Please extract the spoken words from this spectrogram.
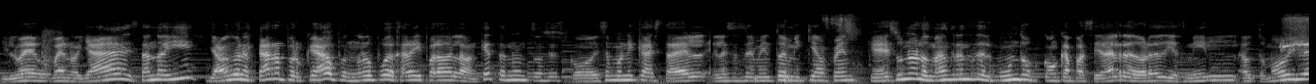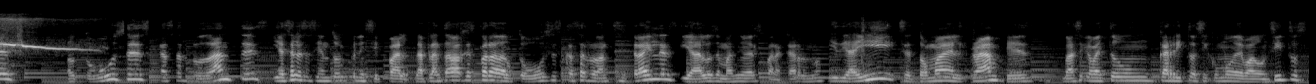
Y luego, bueno, ya estando ahí, ya vengo en el carro, pero ¿qué hago? Pues no lo puedo dejar ahí parado en la banqueta, ¿no? Entonces, como dice Mónica, está el, el estacionamiento de Mickey and Friends, que es uno de los más grandes del mundo, con capacidad de alrededor de 10.000 automóviles. Autobuses, casas rodantes y es el estacionamiento principal. La planta baja es para autobuses, casas rodantes y trailers y a los demás niveles para carros, ¿no? Y de ahí se toma el tram, que es básicamente un carrito así como de vagoncitos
